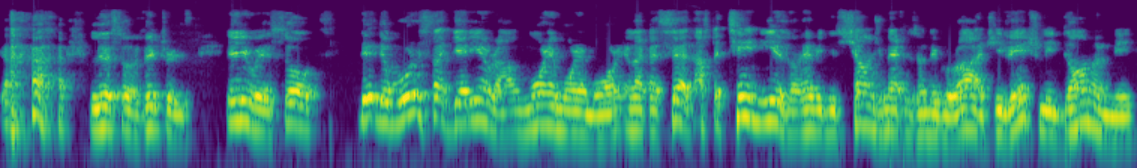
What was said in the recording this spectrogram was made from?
list of victories. Anyway, so the, the word started getting around more and more and more. And like I said, after 10 years of having these challenge matches on the garage, eventually dawned on me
